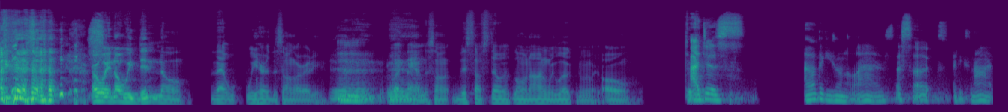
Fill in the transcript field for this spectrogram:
or wait, no, we didn't know that we heard the song already. Yeah, Mm. We're like, yeah. damn, the song, this stuff's still going on. And we looked, and we're like, oh, I just, I don't think he's gonna last. That sucks that he's not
